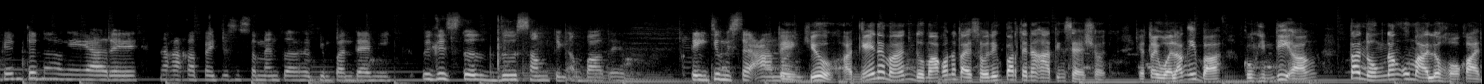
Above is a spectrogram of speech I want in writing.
ganito na nangyayari, nakakapekto sa, mental health yung pandemic, we can still do something about it. Thank you, Mr. Amon. Thank you. At ngayon naman, dumako na tayo sa huling parte ng ating session. Ito ay walang iba kung hindi ang Tanong ng Umalohokan.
